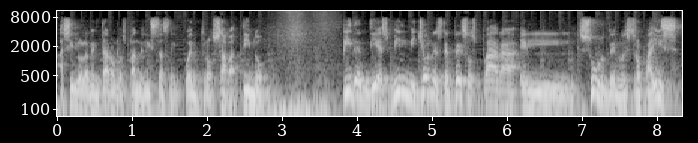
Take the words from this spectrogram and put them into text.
Así lo lamentaron los panelistas de encuentro sabatino. Piden 10 mil millones de pesos para el sur de nuestro país.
